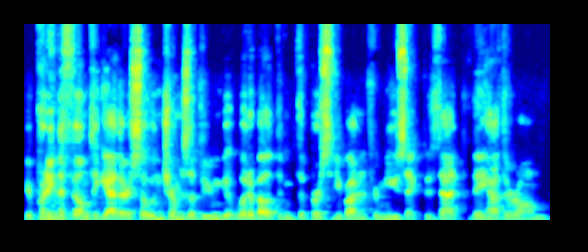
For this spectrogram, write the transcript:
you're putting the film together. So in terms of you, what about the, the person you brought in for music? Does that they have their own?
